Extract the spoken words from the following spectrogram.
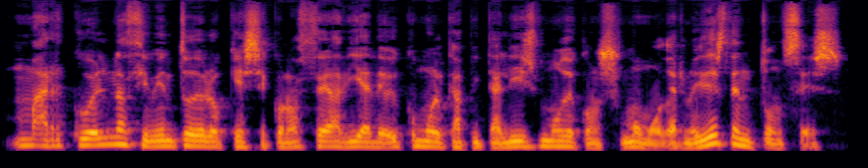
marcó el nacimiento de lo que se conoce a día de hoy como el capitalismo de consumo moderno y desde entonces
